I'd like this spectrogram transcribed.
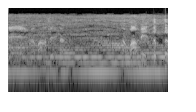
นี่มาฟังเสียงกันจังหวะเบสตึบตึ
